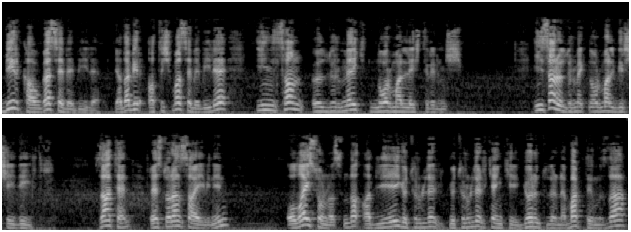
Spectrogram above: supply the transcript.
bir kavga sebebiyle ya da bir atışma sebebiyle insan öldürmek normalleştirilmiş. İnsan öldürmek normal bir şey değildir. Zaten restoran sahibinin olay sonrasında adliyeye götürülür, götürülürken ki görüntülerine baktığımızda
